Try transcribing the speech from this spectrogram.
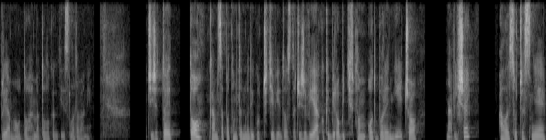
priamo u toho hematologa, kde je sledovaný. Čiže to je to, kam sa potom ten medic určite vie dostať. Čiže vie ako keby robiť v tom odbore niečo navyše, ale súčasne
